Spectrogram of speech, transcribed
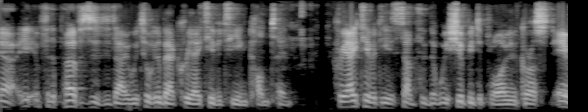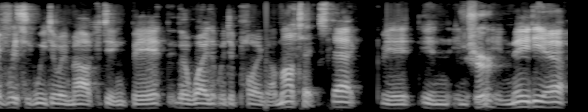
i- for the purposes of today, we're talking about creativity in content. Creativity is something that we should be deploying across everything we do in marketing, be it the way that we're deploying our Martech stack, be it in in, Sure. in, in media.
